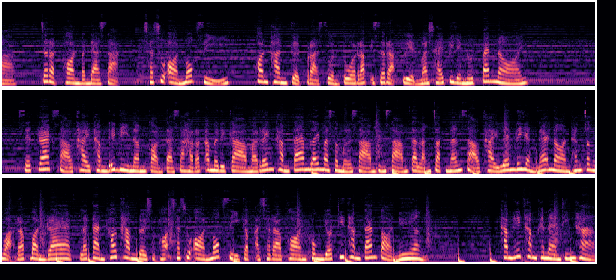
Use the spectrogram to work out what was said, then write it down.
า จรัสพรบรรดาศักดิ์ชัชชุออนโมกศรี พรพันธ์เกิดปราดส่วนตัวรับอิสระเปลี่ยนมาใช้ปิยนุชแป้นน้อย เซตแรกสาวไทยทำได้ดีนำก่อนแต่สหรัฐอเมริกามาเร่งทำแต้มไล่มาเสมอ 3-3 แต่หลังจากนั้นสาวไทยเล่นได้อย่างแน่นอนทั้งจังหวะรับบอลแรก และการเข้าทำโดยเฉพาะชัชุออนโมกศรีกับอัชราพรคงยศที่ทำแต้มต่อเนื่องทำให้ทำคะแนนทิ้งห่าง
